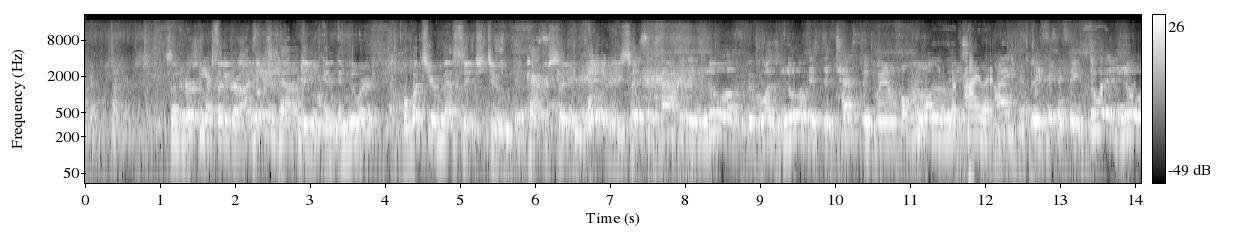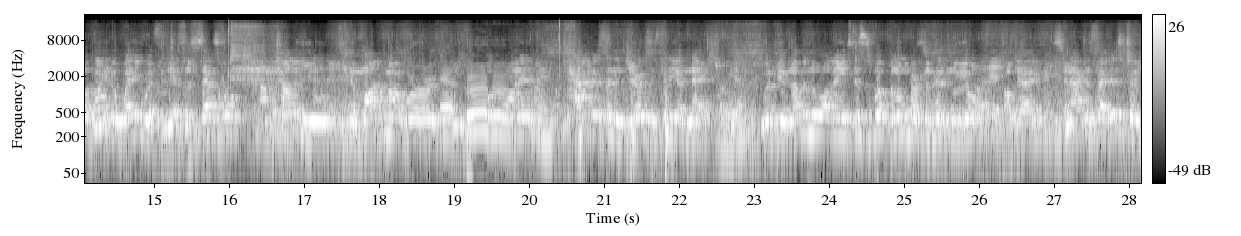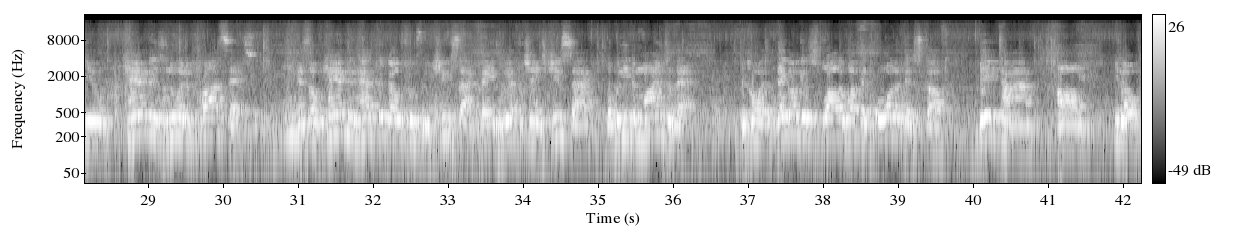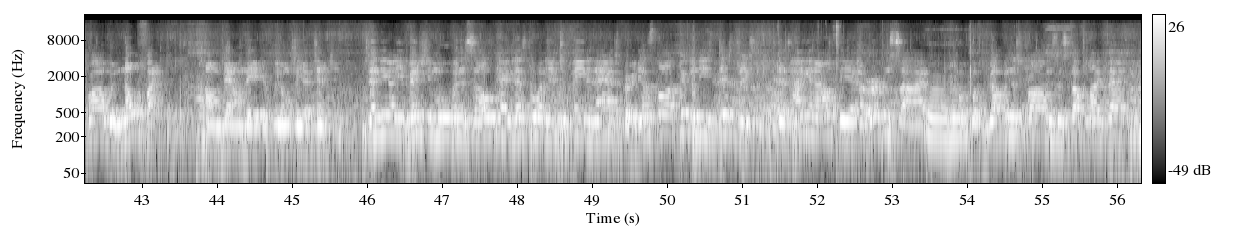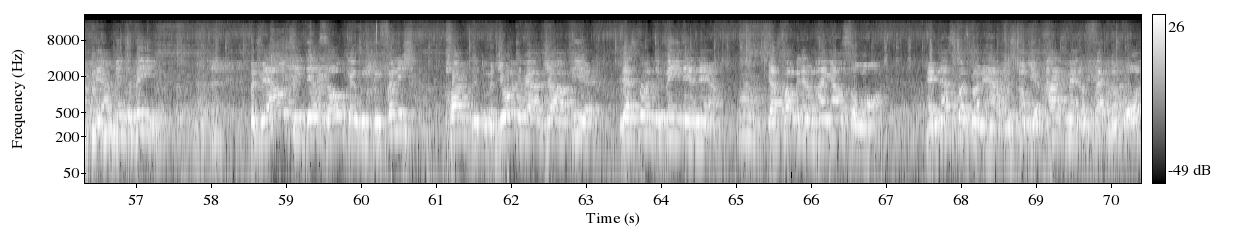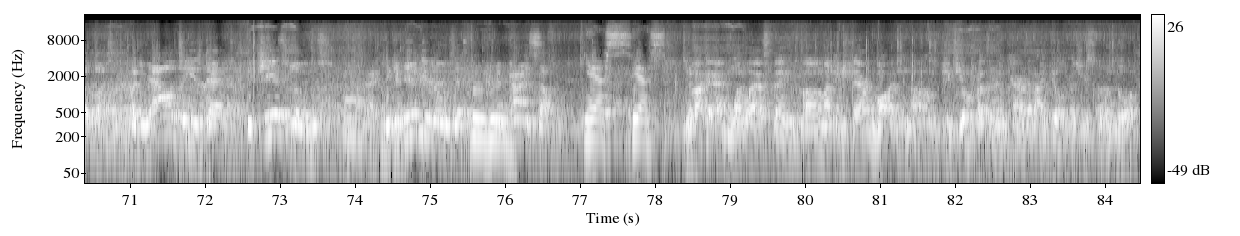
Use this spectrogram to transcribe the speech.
Senator, Senator, I know this is happening in, in Newark, but what's your message to Paterson and 36? This is happening in Newark because Newark is the testing ground for all of Mm, this. the pilot. If, if they do it in Newark, they get away with it. They're successful. I'm telling you, you can mark my word, you can book on it. Paterson and Jersey City are next. Will be another New Orleans. This is what Bloomberg did in New York, okay? And I can say this to you, Camden is new in the process. And so Camden has to go through some QSAC phase. We have to change QSAC, but we need to monitor that because they're gonna get swallowed up in all of this stuff, big time. Um, you know, probably with no fight um, down there if we don't pay attention. Then they'll eventually move in and say, okay, let's go and intervene in Asbury. They'll start picking these districts that's hanging out there on the urban side with, with governance problems and stuff like that. They'll intervene. But reality, they'll say, okay, we, we finished part, of the majority of our job here, let's go intervene there now. That's why we let them hang out so long. And that's what's going to happen. It's going to be a Pac-Man effect on all of us. But the reality is that the kids lose, the community loses, and parents suffer. Yes, yes. And if I could add one last thing, um, my name is Darren Martin, um, PTO president and parent at Ivy Hill Elementary School in Newark.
